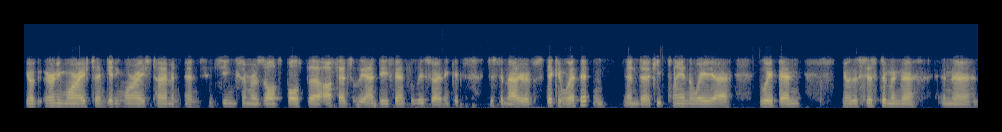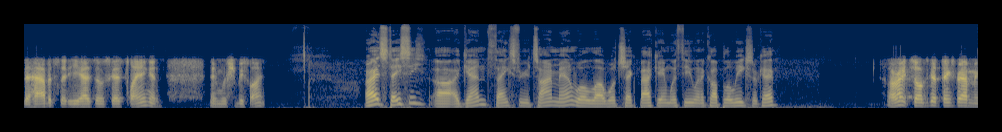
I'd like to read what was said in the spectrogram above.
you know, earning more ice time, getting more ice time, and, and seeing some results both uh, offensively and defensively. So I think it's just a matter of sticking with it and and uh, keep playing the way uh, the way Ben, you know, the system and the and the the habits that he has those guys playing, and and we should be fine. All right, Stacy. Uh, again, thanks for your time, man. We'll uh, we'll check back in with you in a couple of weeks. Okay. All right, sounds good. Thanks for having me.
